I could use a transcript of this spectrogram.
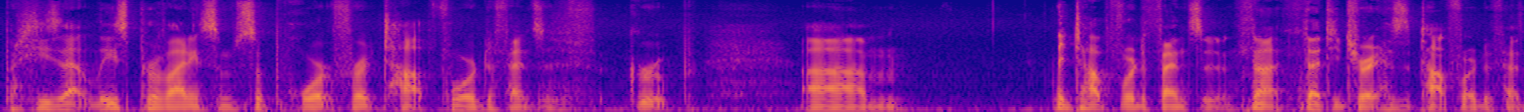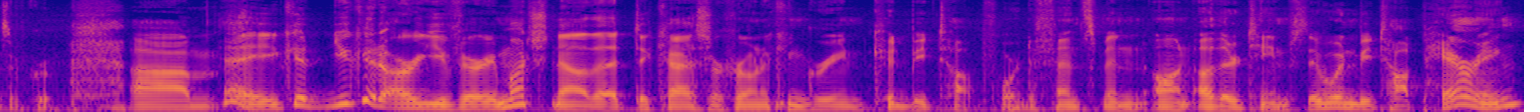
but he's at least providing some support for a top four defensive group. Um, a top four defensive, not that Detroit has a top four defensive group. Um, Hey, you could you could argue very much now that DeKeyser, Hronek, and Green could be top four defensemen on other teams. They wouldn't be top pairing,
